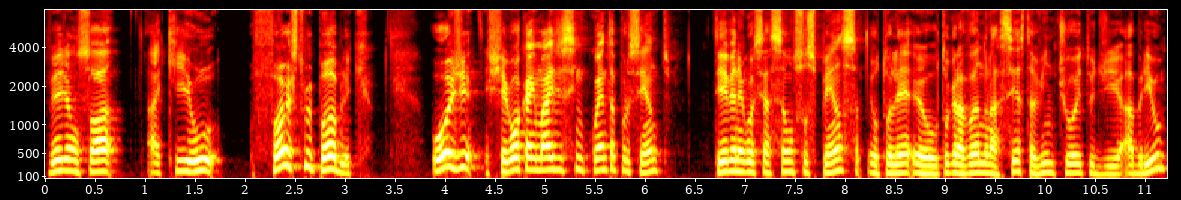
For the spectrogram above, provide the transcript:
Vejam só aqui o First Republic, Hoje chegou a cair mais de 50%. Teve a negociação suspensa. Eu tô, eu tô gravando na sexta, 28 de abril.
